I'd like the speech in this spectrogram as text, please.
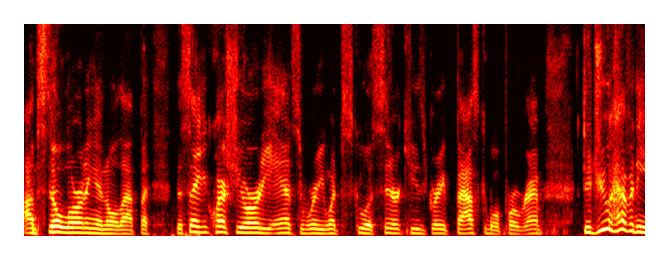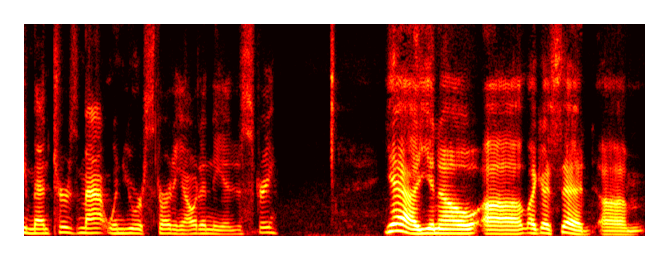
i'm still learning and all that but the second question you already answered where you went to school at syracuse great basketball program did you have any mentors matt when you were starting out in the industry yeah, you know, uh, like I said, um,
